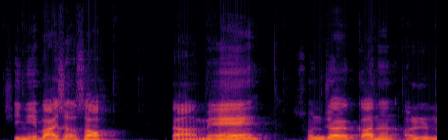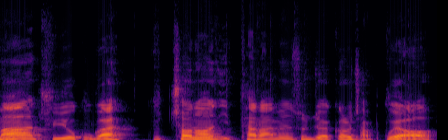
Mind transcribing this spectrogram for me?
진입하셔서 그다음에 손절가는 얼마 주요 구간 9,000원 이탈하면 손절가로 잡고요.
